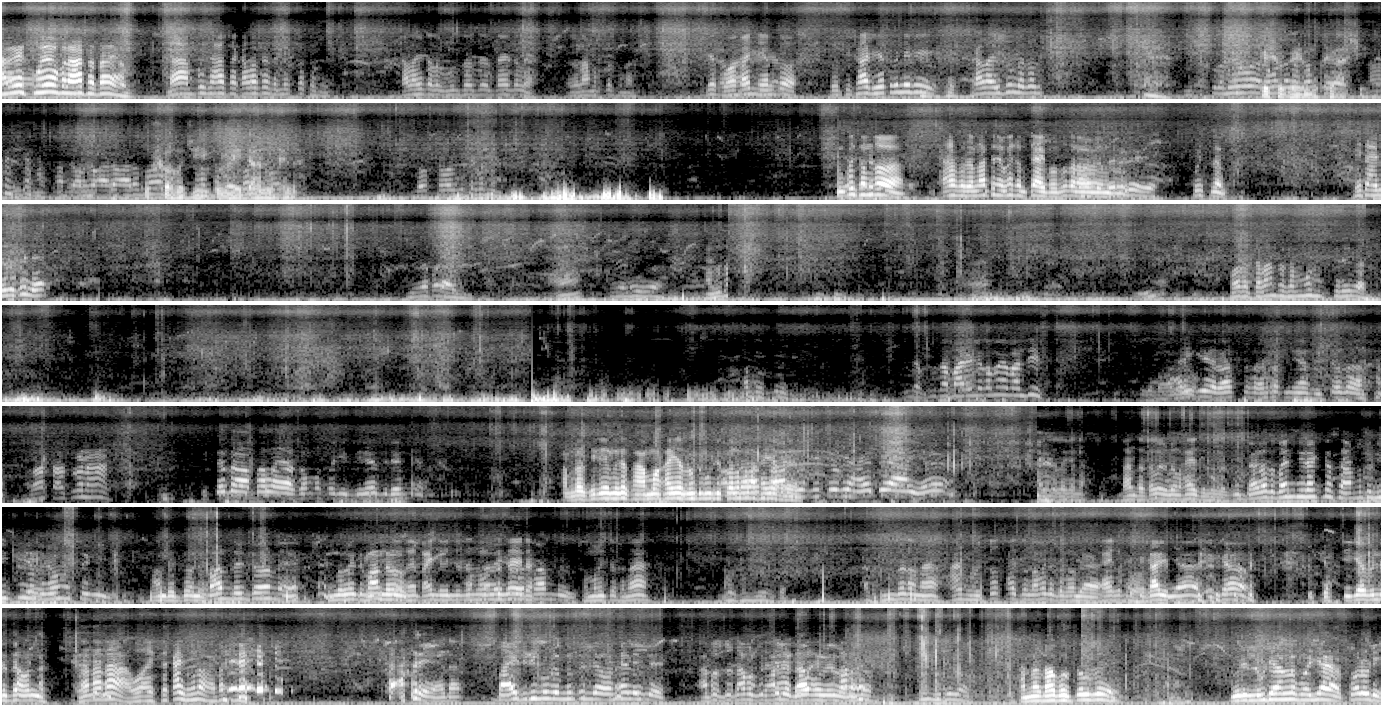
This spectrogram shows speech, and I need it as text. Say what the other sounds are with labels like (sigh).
আরে কইও বলে আসা তাই আম। না আমি কইছি আসা কালা দে মিস করতেছে কালা হিটা বুঝতে দেয় দিলে। তাহলে আমার কথা না। দেখো ভাই নেন তো তো তুই শাড়ি হাতে নেবি। কালা ইটুল লাগা কৃষকের মুখে হাসি। খুব সহজেই গোলাই দান ওঠে না। কইতাম তো কাজ করে না তেরে কইতাম চাই বলতো না কইছিলাম এটা আইলো কইলে Ahora te van a hacer muy suscribir. আমরা ধীরে ধীরে খামা খাইয়া লুটি মুটি কলম খাইয়া খাই লাগে না বান্ধা চালা গেলাম খাইয়া দিলাম বেড়া তো বান্ধি রাখতেছে আমি তো নিচ্ছি সমস্যা কি বান্ধের জন্য তো নে তোমরা তো বান্ধব বাইরে কিন্তু সম্মানিত না আর তিন বেড়া না আর তো সাইজ নামে পারব খাইলে তো গাড়ি। ঠিক আছে বললে তো না না না ও একটা কাজ না (laughs) আরে এটা বাই দিদি মুখে নতুনলে অনাই লিলে আবার ডাবল করে ডাবল খানা ডাবল চলবে। লুড়ি লুড়ি আনলো ভাইয়া চল উড়ি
